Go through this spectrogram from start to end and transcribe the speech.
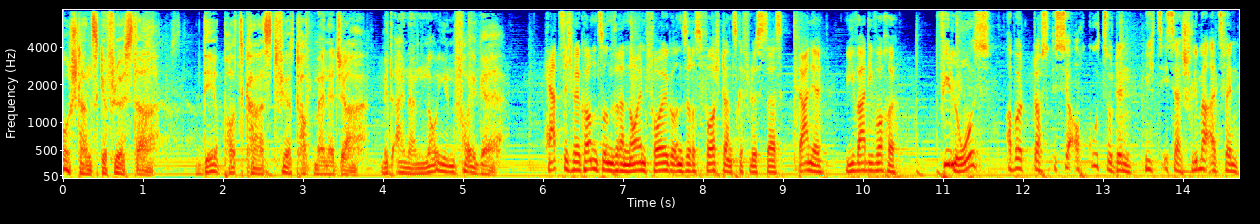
Vorstandsgeflüster, der Podcast für Topmanager mit einer neuen Folge. Herzlich willkommen zu unserer neuen Folge unseres Vorstandsgeflüsters. Daniel, wie war die Woche? Viel los, aber das ist ja auch gut so, denn nichts ist ja schlimmer, als wenn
